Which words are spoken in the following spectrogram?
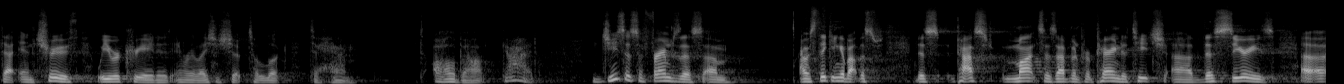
that in truth, we were created in relationship to look to Him. It's all about God. Jesus affirms this. Um, I was thinking about this this past months as I've been preparing to teach uh, this series, uh,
